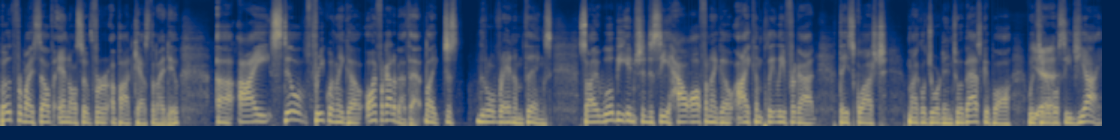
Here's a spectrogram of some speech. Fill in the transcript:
both for myself and also for a podcast that I do, uh, I still frequently go, oh, I forgot about that. Like just little random things. So I will be interested to see how often I go, I completely forgot they squashed Michael Jordan into a basketball with Yeah. terrible CGI.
